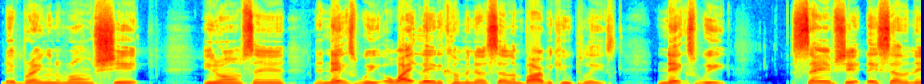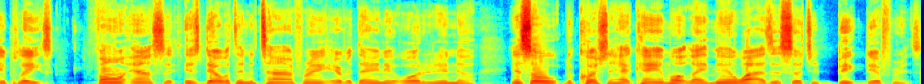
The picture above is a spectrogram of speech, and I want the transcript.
They bringing the wrong shit. You know what I'm saying? The next week, a white lady coming up selling barbecue plates. Next week, same shit. They selling their plates. Phone answer is there within the time frame. Everything they ordered in there. And so the question had came up like, man, why is it such a big difference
